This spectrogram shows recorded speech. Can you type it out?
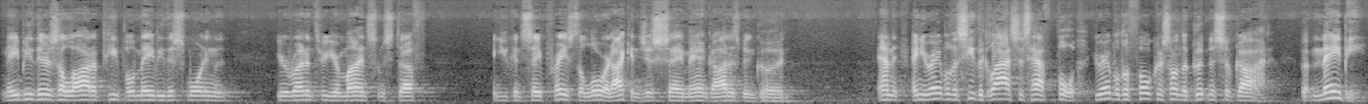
Maybe there's a lot of people, maybe this morning, you're running through your mind some stuff, and you can say, Praise the Lord. I can just say, Man, God has been good. And, and you're able to see the glass is half full. You're able to focus on the goodness of God. But maybe,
